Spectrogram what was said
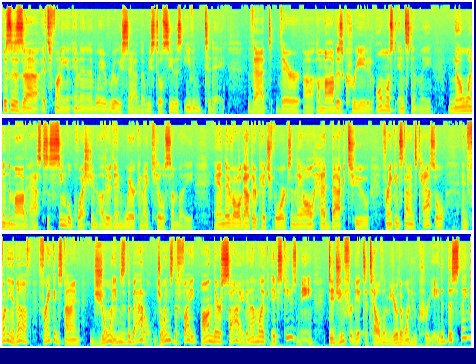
this is uh it's funny and, in a way really sad that we still see this even today that there uh, a mob is created almost instantly. No one in the mob asks a single question other than where can I kill somebody? And they've all got their pitchforks and they all head back to Frankenstein's castle. And funny enough, Frankenstein joins the battle, joins the fight on their side. And I'm like, excuse me, did you forget to tell them you're the one who created this thing?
